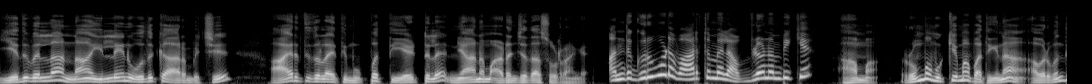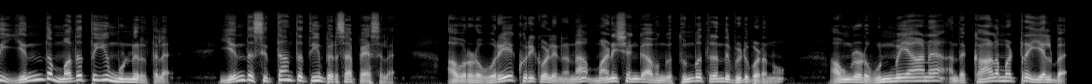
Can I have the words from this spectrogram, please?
எதுவெல்லாம் நான் இல்லைன்னு ஒதுக்க ஆரம்பிச்சு ஆயிரத்தி தொள்ளாயிரத்தி முப்பத்தி எட்டுல ஞானம் அடைஞ்சதா சொல்றாங்க. அந்த குருவோட வார்த்தை மேல அவ்ளோ நம்பிக்கை? ஆமா. ரொம்ப முக்கியமா பாத்தீங்கன்னா அவர் வந்து எந்த மதத்தையும் முன்னிறுத்தல. எந்த சித்தாந்தத்தையும் பெருசா பேசல. அவரோட ஒரே குறிக்கோள் என்னன்னா மனுஷங்க அவங்க துன்பத்திலிருந்து விடுபடணும். அவங்களோட உண்மையான அந்த காலமற்ற இயல்ப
